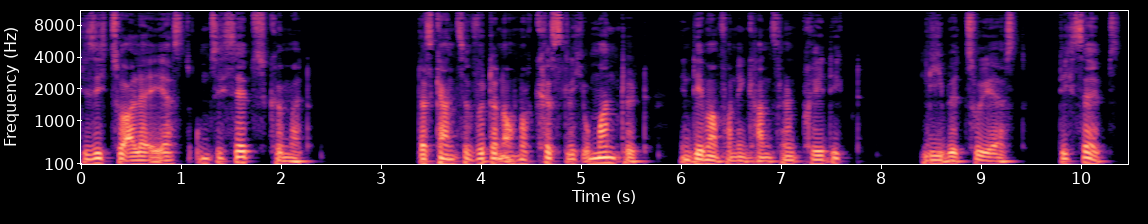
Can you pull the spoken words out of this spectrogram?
die sich zuallererst um sich selbst kümmert das Ganze wird dann auch noch christlich ummantelt, indem man von den Kanzeln predigt, liebe zuerst dich selbst.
